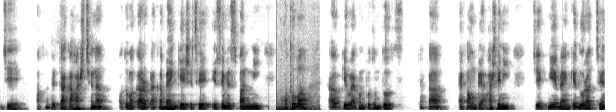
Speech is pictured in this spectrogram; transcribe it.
যে আপনাদের টাকা আসছে না, অথবা কারও টাকা ব্যাংকে এসেছে এস এম এস পাননি, অথবা কেউ এখন পর্যন্ত টাকা অ্যাকাউন্টে আসেনি। চেক নিয়ে ব্যাংকে দৌড়াচ্ছেন।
